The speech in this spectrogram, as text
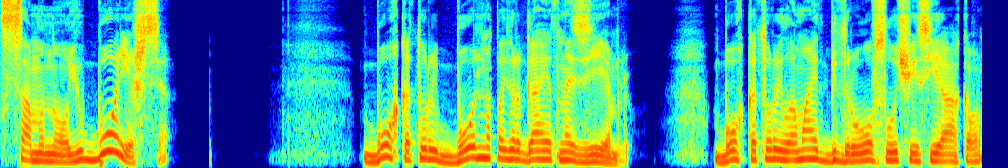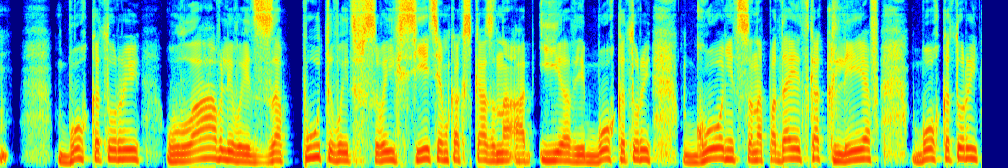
со мною борешься. Бог, который больно повергает на землю. Бог, который ломает бедро в случае с Иаковом. Бог, который улавливает, запутывает в своих сетях, как сказано об Иове. Бог, который гонится, нападает, как лев. Бог, который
